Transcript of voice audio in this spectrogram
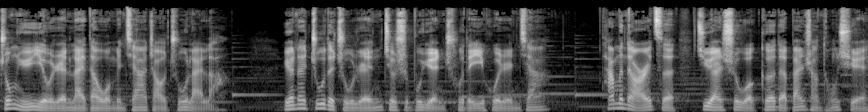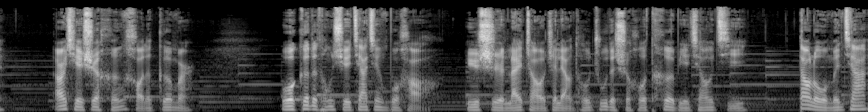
终于有人来到我们家找猪来了，原来猪的主人就是不远处的一户人家，他们的儿子居然是我哥的班上同学，而且是很好的哥们儿。我哥的同学家境不好，于是来找这两头猪的时候特别焦急，到了我们家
